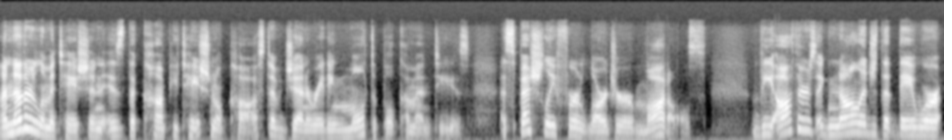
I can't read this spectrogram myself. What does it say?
Another limitation is the computational cost of generating multiple commentees, especially for larger models. The authors acknowledged that they were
